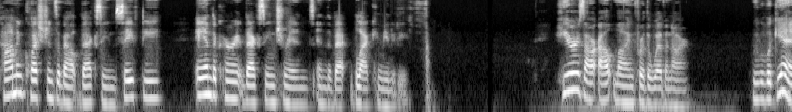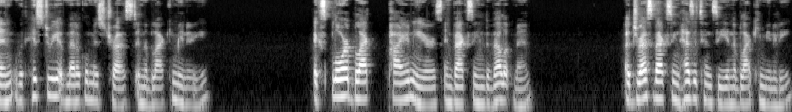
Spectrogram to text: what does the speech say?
common questions about vaccine safety, and the current vaccine trends in the Black community. Here is our outline for the webinar. We will begin with history of medical mistrust in the Black community, explore Black pioneers in vaccine development, address vaccine hesitancy in the Black community,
